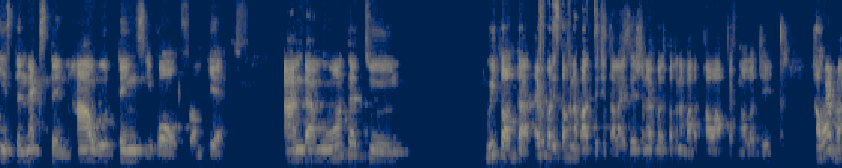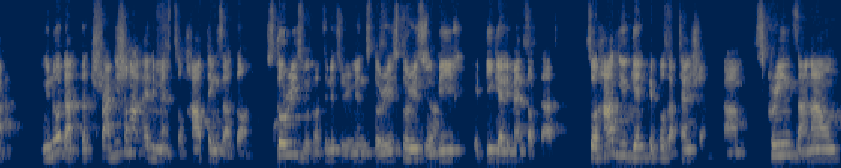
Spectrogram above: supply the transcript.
is the next thing? How will things evolve from here? And um, we wanted to, we thought that everybody's talking about digitalization, everybody's talking about the power of technology. However, we know that the traditional elements of how things are done, stories will continue to remain stories. Stories will be a big element of that. So how do you gain people's attention? Um, screens are now,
